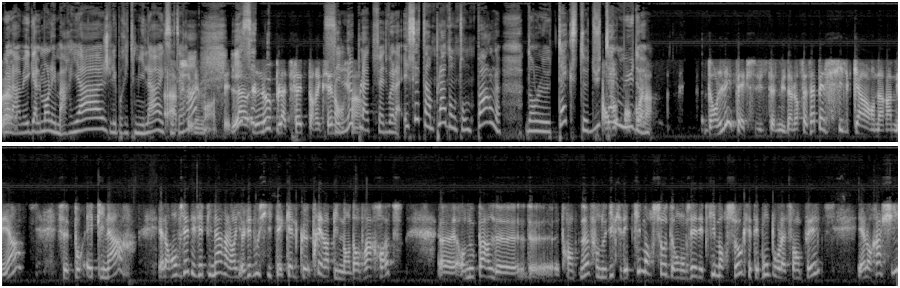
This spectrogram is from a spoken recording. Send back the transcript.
voilà. mais également les mariages, les brit mila, etc. Absolument. C'est le plat de fête par excellence. C'est le hein. plat de fête, voilà. Et c'est un plat dont on parle dans le texte du Talmud. Dans les textes du Talmud. Alors ça s'appelle silka en araméen. C'est pour épinard alors, on faisait des épinards. Alors, je vais vous citer quelques très rapidement. Dans Vrachot, euh, on nous parle de, de, 39, on nous dit que c'est des petits morceaux, on faisait des petits morceaux, que c'était bon pour la santé. Et alors Rachid,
